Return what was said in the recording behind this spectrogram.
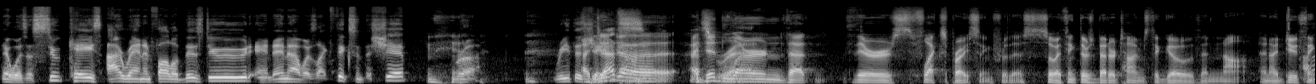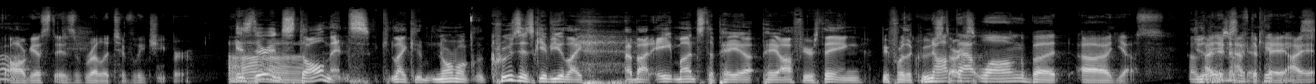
There was a suitcase. I ran and followed this dude, and then I was like fixing the ship, bruh. Read the I did, uh, I that's did learn that there's flex pricing for this, so I think there's better times to go than not, and I do think Ah. August is relatively cheaper. Is there Ah. installments like normal cruises give you like about eight months to pay up, pay off your thing before the cruise Not starts? Not that long, but uh, yes, Do I didn't have to pay. I. I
